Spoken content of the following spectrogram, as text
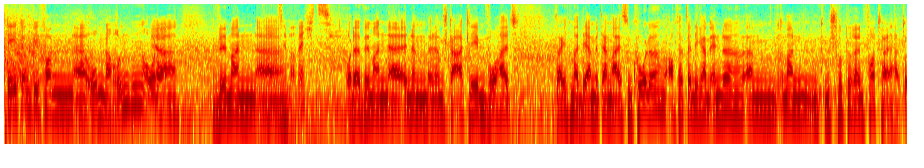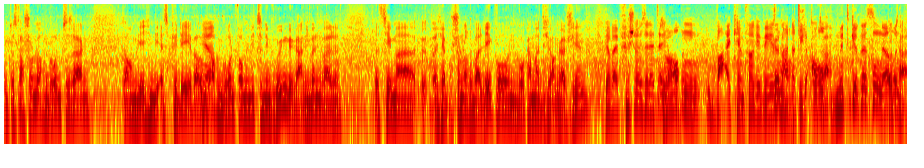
steht, irgendwie von äh, oben nach unten? Oder Ja. will man äh, Thema rechts. oder will man äh, in, einem, in einem Staat leben, wo halt, sage ich mal, der mit der meisten Kohle auch tatsächlich am Ende ähm, immer einen, einen strukturellen Vorteil hat? Und das war schon noch ein Grund zu sagen, darum gehe ich in die SPD. War Ja. auch ein Grund, warum ich nicht zu den Grünen gegangen bin, weil das Thema, ich habe auch schon noch überlegt, wo, wo kann man sich engagieren. Ja, weil Fischer ist ja letztendlich So. auch ein Wahlkämpfer gewesen, Genau, hat natürlich total. auch mitgerissen. Ne? Und Total.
